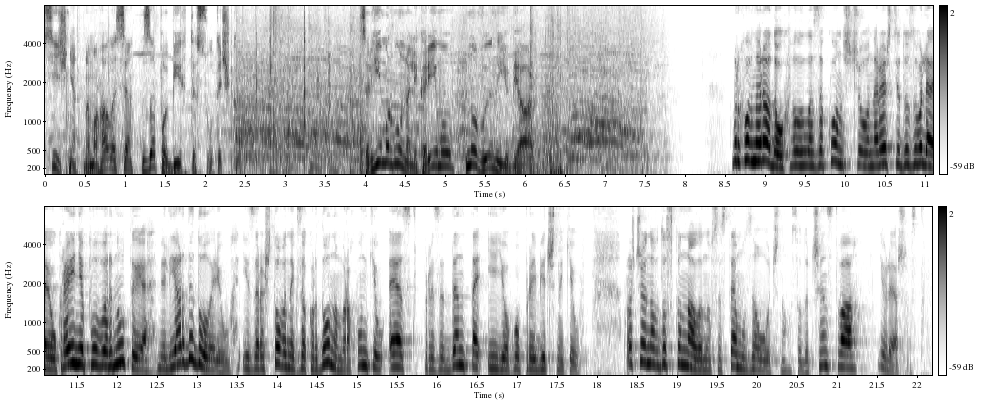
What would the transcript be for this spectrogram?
січня намагалася запобігти сутичкам. Сергій Моргун, Алі Карімов, новини UBR. Верховна Рада ухвалила закон, що нарешті дозволяє Україні повернути мільярди доларів із арештованих за кордоном рахунків екс-президента і його прибічників. Про щойно вдосконалену систему заочного судочинства Юлія Шост.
